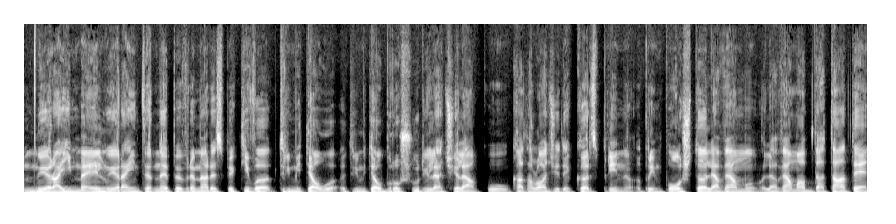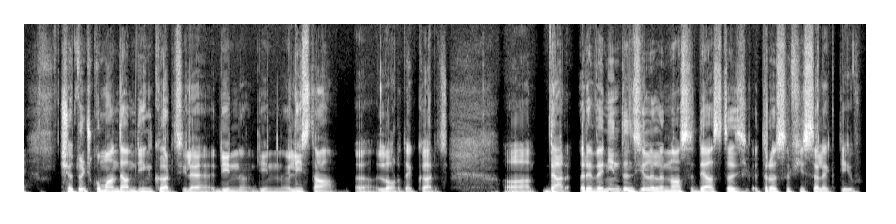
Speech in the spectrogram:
nu era e-mail, nu era internet pe vremea respectivă, trimiteau, trimiteau broșurile acelea cu cataloage de cărți prin, prin poștă, le aveam, le aveam updatate și atunci comandam din cărțile, din, din lista lor de cărți. Dar revenind în zilele noastre de astăzi, trebuie să fii selectiv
